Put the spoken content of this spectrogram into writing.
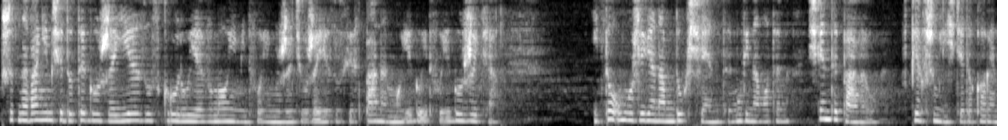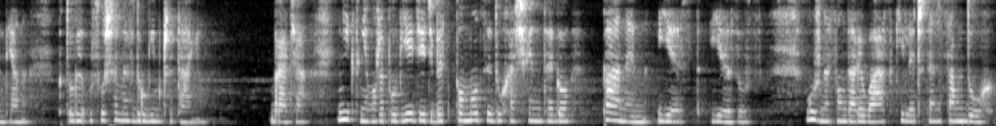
przyznawaniem się do tego, że Jezus króluje w moim i Twoim życiu, że Jezus jest Panem mojego i Twojego życia. I to umożliwia nam Duch Święty. Mówi nam o tym święty Paweł w pierwszym liście do Koryntian, który usłyszymy w drugim czytaniu. Bracia, nikt nie może powiedzieć bez pomocy Ducha Świętego: Panem jest Jezus. Różne są dary łaski, lecz ten sam Duch.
